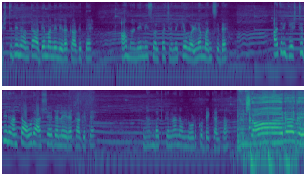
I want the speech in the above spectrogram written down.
ಎಷ್ಟು ದಿನ ಅಂತ ಅದೇ ಮನೇಲಿ ಇರಕ್ಕಾಗುತ್ತೆ. ಆ ಮನೇಲಿ ಸ್ವಲ್ಪ ಜನಕ್ಕೆ ಒಳ್ಳೆ ಮನ್ಸಿದೆ. ಆದ್ರೆ ಎಷ್ಟು ದಿನ ಅಂತ ಅವ್ರ ಆಶ್ರಯದಲ್ಲೇ ಇರಕ್ಕಾಗುತ್ತೆ. ನಮ್ಮ ಬದುಕನ್ನ ನಾವು ನೋಡ್ಕೋಬೇಕಲ್ವಾ? ಶಾರದೆ.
